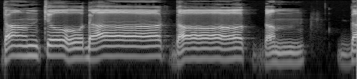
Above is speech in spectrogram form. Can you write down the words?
団長だだだん、だ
